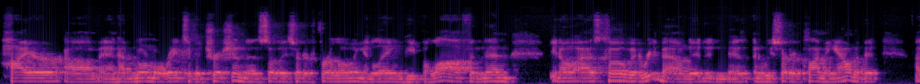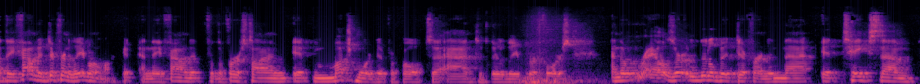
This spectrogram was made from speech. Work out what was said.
hire um, and have normal rates of attrition. And so they started furloughing and laying people off. And then, you know, as COVID rebounded and, and we started climbing out of it, uh, they found a different labor market and they found it for the first time it much more difficult to add to their labor force. And the rails are a little bit different in that it takes them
